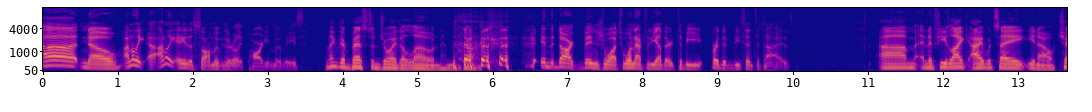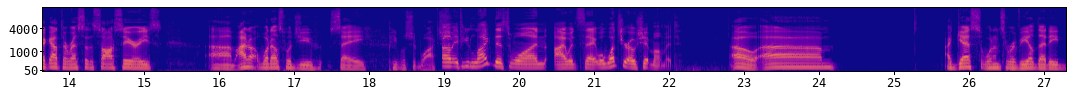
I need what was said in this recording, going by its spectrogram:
Uh, no, I don't think I don't think any of the Saw movies are really party movies. I think they're best enjoyed alone in the dark. In the dark, binge watch one after the other to be further desensitized. um, and if you like, I would say you know check out the rest of the Saw series. Um, I don't. What else would you say people should watch? Um, if you like this one, I would say, well, what's your oh shit moment? Oh, um, I guess when it's revealed that he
